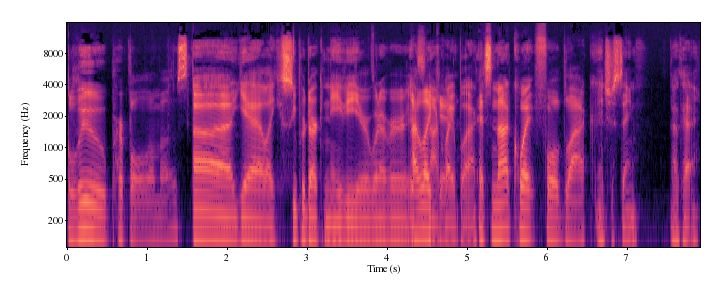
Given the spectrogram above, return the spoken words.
blue purple almost. Uh, yeah, like super dark navy or whatever. It's I like not it. quite black. It's not quite full black. interesting. Okay.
